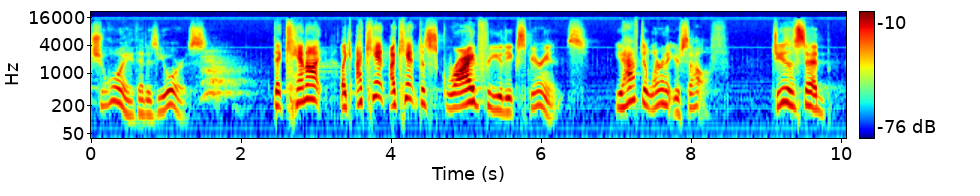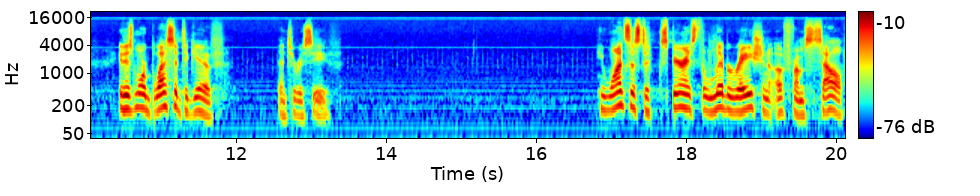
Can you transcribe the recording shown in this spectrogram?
joy that is yours that cannot like I can't I can't describe for you the experience. You have to learn it yourself. Jesus said, "It is more blessed to give than to receive." He wants us to experience the liberation of, from self.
